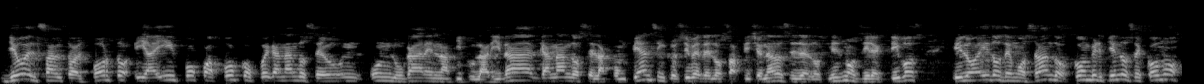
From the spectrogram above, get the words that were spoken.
Dio el salto al Porto y ahí poco a poco fue ganándose un, un lugar en la titularidad, ganándose la confianza inclusive de los aficionados y de los mismos directivos y lo ha ido demostrando, convirtiéndose como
